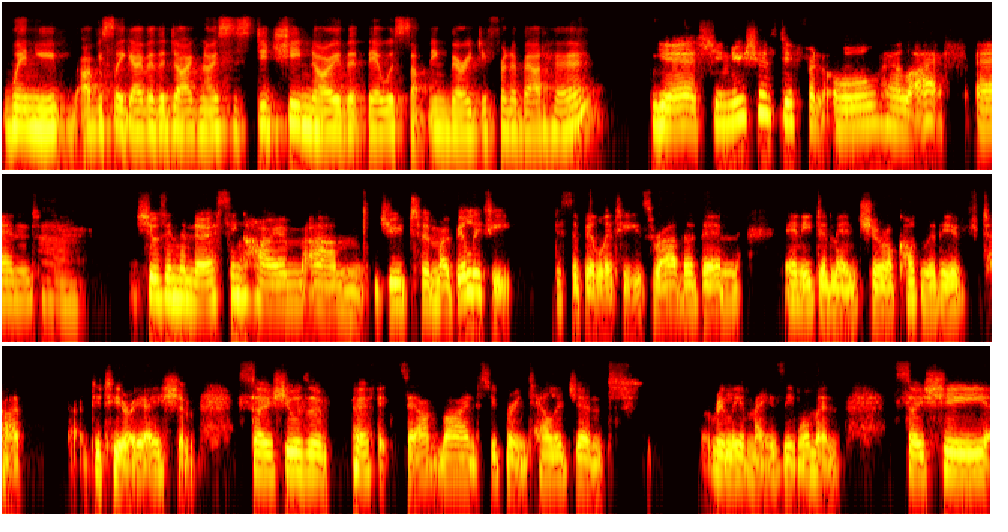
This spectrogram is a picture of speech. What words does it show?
when you obviously gave her the diagnosis, did she know that there was something very different about her? Yeah, she knew she was different all her life. And mm. she was in the nursing home um, due to mobility disabilities rather than any dementia or cognitive type deterioration. So she was a perfect sound mind, super intelligent, really amazing woman. So she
